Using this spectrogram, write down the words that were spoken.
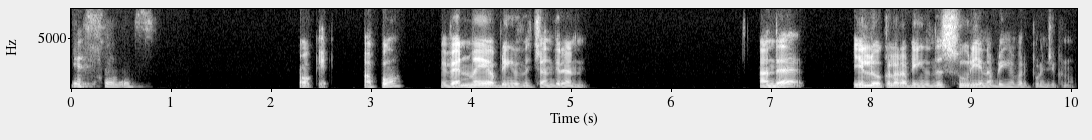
எஸ் எஸ் ஓகே அப்போ வெண்மை அப்படிங்கிறது வந்து சந்திரன். அந்த எல்லோ கலர் அப்படிங்கிறது வந்து சூரியன் அப்படிங்கிற மாதிரி புரிஞ்சுக்கணும்.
